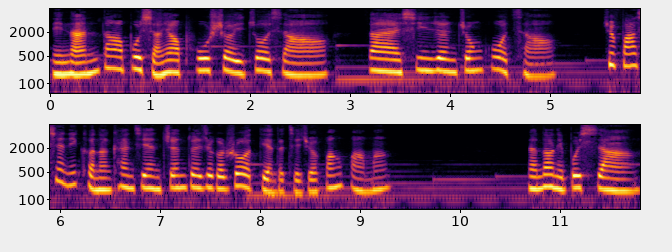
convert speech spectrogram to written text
你难道不想要铺设一座桥，在信任中过桥，却发现你可能看见针对这个弱点的解决方法吗？难道你不想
